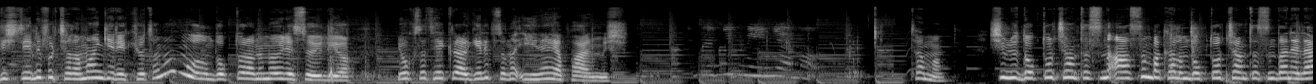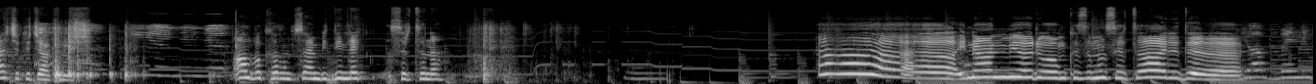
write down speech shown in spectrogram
Dişlerini fırçalaman gerekiyor tamam mı oğlum? Doktor hanım öyle söylüyor. Yoksa tekrar gelip sana iğne yaparmış. Tamam. Şimdi doktor çantasını alsın bakalım doktor çantasında neler çıkacakmış. Al bakalım sen bir dinle sırtını. Aa, inanmıyorum. Kızımın sırtı ağrıdı. Yok benim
